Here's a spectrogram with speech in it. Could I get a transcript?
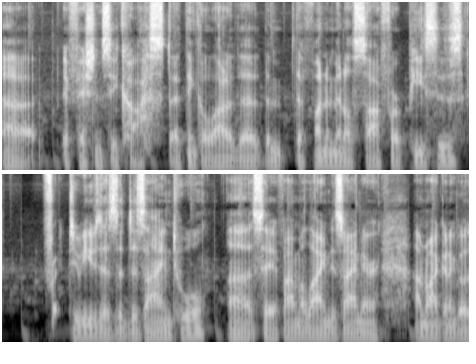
uh, efficiency cost. I think a lot of the, the, the fundamental software pieces for, to be used as a design tool. Uh, say if I'm a line designer, I'm not going to go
